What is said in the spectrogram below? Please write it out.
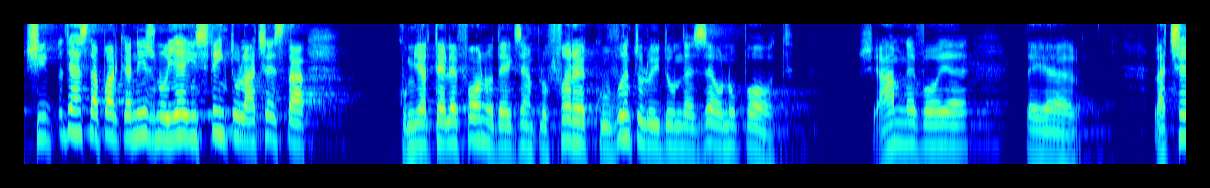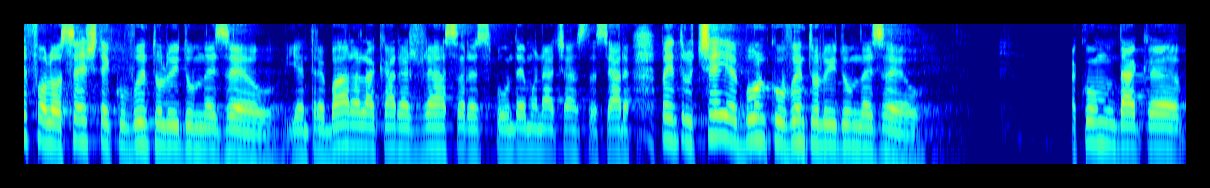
și de asta parcă nici nu e instinctul acesta, cum e telefonul, de exemplu, fără cuvântul lui Dumnezeu nu pot și am nevoie de el. La ce folosește cuvântul lui Dumnezeu? E întrebarea la care aș vrea să răspundem în această seară. Pentru ce e bun cuvântul lui Dumnezeu? Acum, dacă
